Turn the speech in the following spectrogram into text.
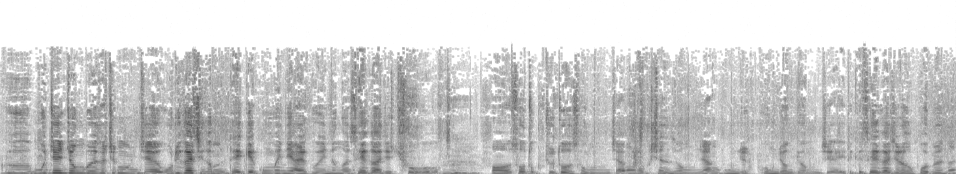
그 문재인 정부에서 지금 이제 우리가 지금 대개 국민이 알고 있는 건 세 가지 축, 음. 어, 소득 주도 성장, 혁신 성장, 공정 경제 이렇게 세 가지라고 보면은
